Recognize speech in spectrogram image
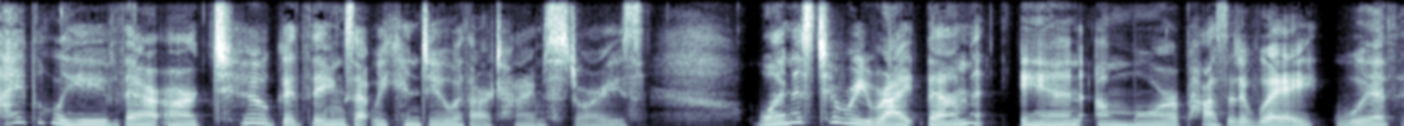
I believe there are two good things that we can do with our time stories. One is to rewrite them in a more positive way with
